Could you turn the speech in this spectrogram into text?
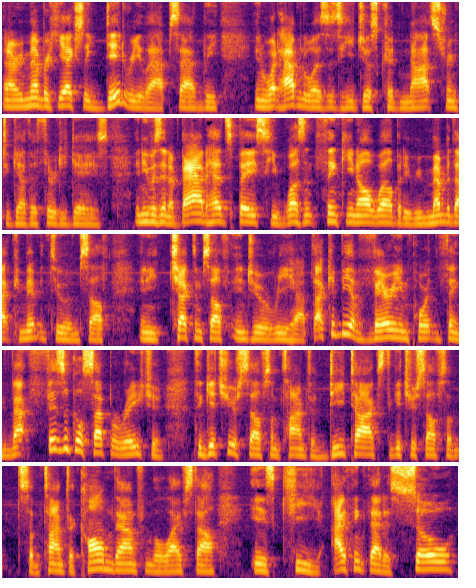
And I remember he actually did relapse, sadly. And what happened was is he just could not string together 30 days. And he was in a bad headspace. He wasn't thinking all well, but he remembered that commitment to himself and he checked himself into a rehab. That could be a very important thing. That physical separation to get yourself some time to detox, to get yourself some, some time to calm down from the lifestyle is key. I think that is so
